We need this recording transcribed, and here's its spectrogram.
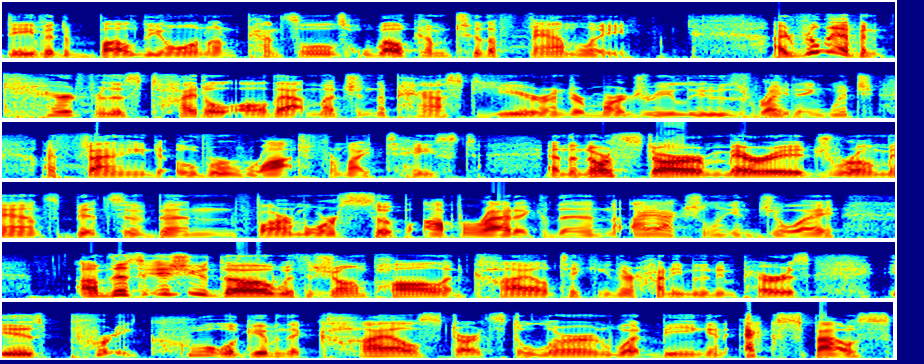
David Baldeón on pencils. Welcome to the family. I really haven't cared for this title all that much in the past year under Marjorie Liu's writing, which I find overwrought for my taste, and the Northstar marriage romance bits have been far more soap operatic than I actually enjoy. Um, this issue, though, with Jean Paul and Kyle taking their honeymoon in Paris, is pretty cool given that Kyle starts to learn what being an ex spouse,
